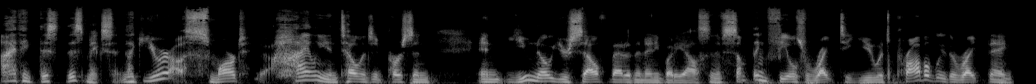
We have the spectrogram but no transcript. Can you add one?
I think this this makes sense. Like you're a smart, highly intelligent person and you know yourself better than anybody else. And if something feels right to you, it's probably the right thing.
